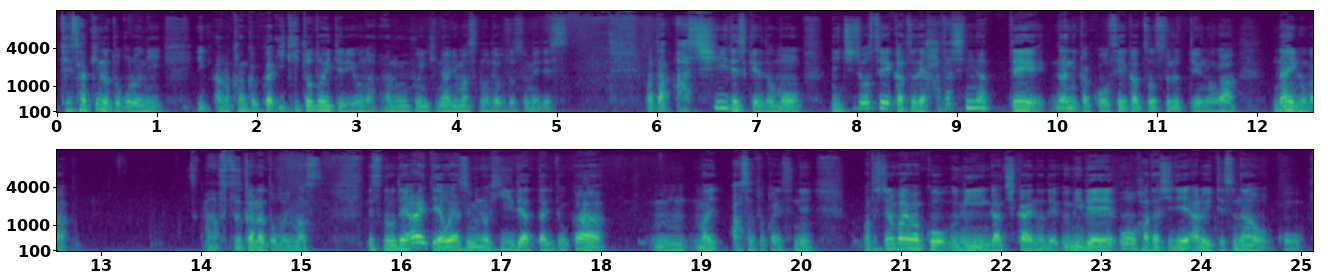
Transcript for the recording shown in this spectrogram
手先のところに、あの、感覚が行き届いているような、あの、雰囲気になりますのでおすすめです。また、足ですけれども、日常生活で裸足になって何かこう生活をするっていうのがないのが、まあ、普通かなと思います。ですので、あえてお休みの日であったりとか、うん、まあ、朝とかですね、私の場合はこう、海が近いので、海辺を裸足で歩いて砂を、こう、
